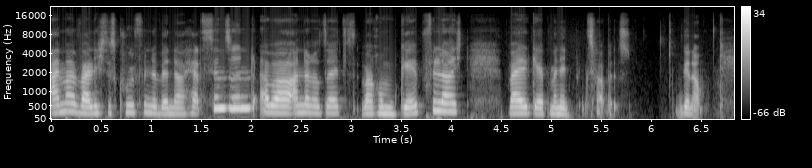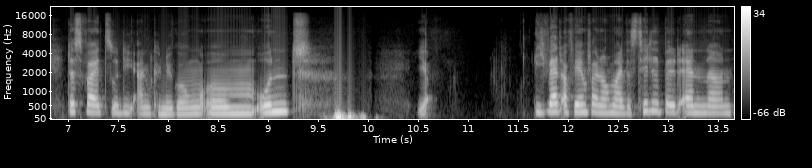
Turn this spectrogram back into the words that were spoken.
einmal, weil ich das cool finde, wenn da Herzchen sind, aber andererseits, warum gelb vielleicht? Weil gelb meine Lieblingsfarbe ist. Genau. Das war jetzt so die Ankündigung. Ähm, und ja. Ich werde auf jeden Fall nochmal das Titelbild ändern.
